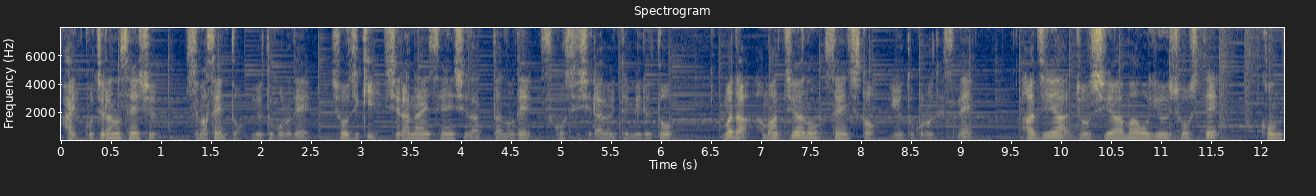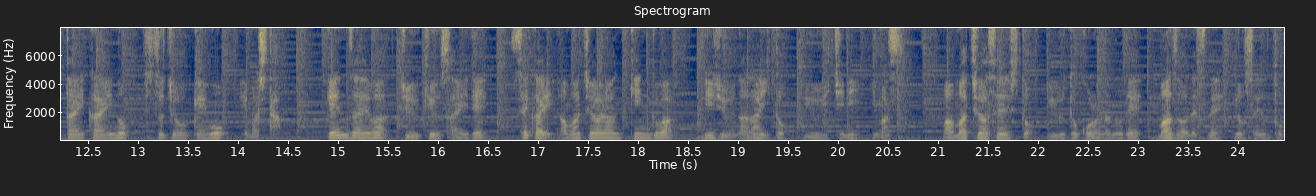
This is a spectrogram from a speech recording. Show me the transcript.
はい、こちらの選手、すいませんというところで、正直知らない選手だったので少し調べてみると、まだアマチュアの選手というところですね。アジア女子アマを優勝して、今大会の出場権を得ました。現在は19歳で、世界アマチュアランキングは27位という位置にいます。アマチュア選手というところなので、まずはですね、予選突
